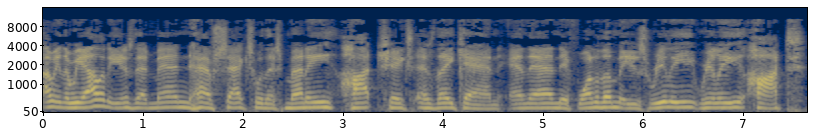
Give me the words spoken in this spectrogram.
I mean, the reality is that men have sex with as many hot chicks as they can. And then if one of them is really, really hot,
